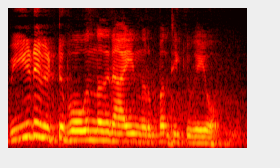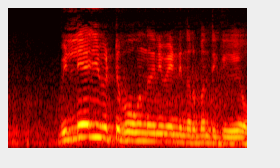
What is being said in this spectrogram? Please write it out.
വീട് വിട്ടു പോകുന്നതിനായി നിർബന്ധിക്കുകയോ വില്ലേജ് വിട്ടു പോകുന്നതിന് വേണ്ടി നിർബന്ധിക്കുകയോ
